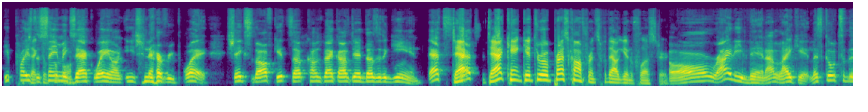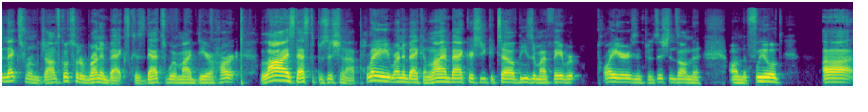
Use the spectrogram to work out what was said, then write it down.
he plays the same football. exact way on each and every play. Shakes it off, gets up, comes back out there, does it again. That's Dak, that's Dak can't get through a press conference without getting flustered. all righty then. I like it. Let's go to the next room, John. Let's go to the running backs because that's where my dear heart lies. That's the position I played, running back and linebackers. You can tell these are my favorite players and positions on the on the field. Uh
